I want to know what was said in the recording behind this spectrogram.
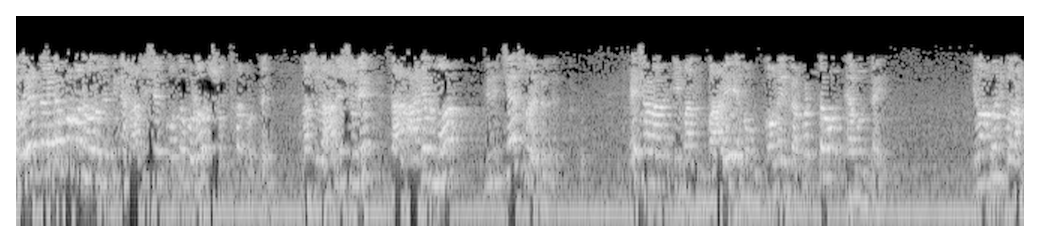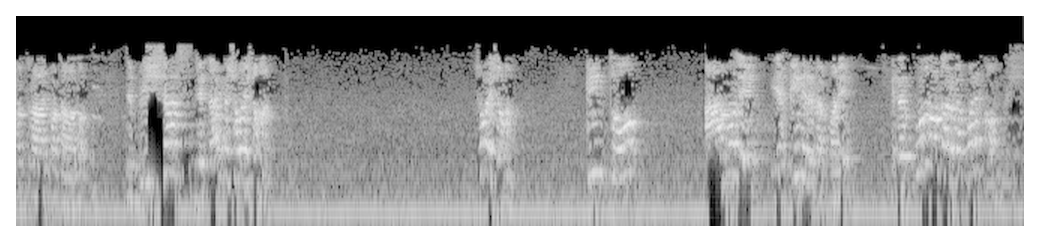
এবং এর এটা প্রমাণ হল যে তিনি হাদিসের কত বড় শ্রদ্ধা করতেন। আসলে হাদিস শুনে তার আগের মত তিনি চেঞ্জ করে ফেললেন। এছাড়া ইমান বাড়ে এবং কমের ব্যাপারটাও এমনটাই। ইমাম মনিক রহমতুল্লাহ কথা হল যে বিশ্বাস যেটা এটা সবাই সমান। সবাই সমান। কিন্তু আমলে ইয়াকিনের ব্যাপারে, এটার পূর্ণতার ব্যাপারে কম বেশি।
